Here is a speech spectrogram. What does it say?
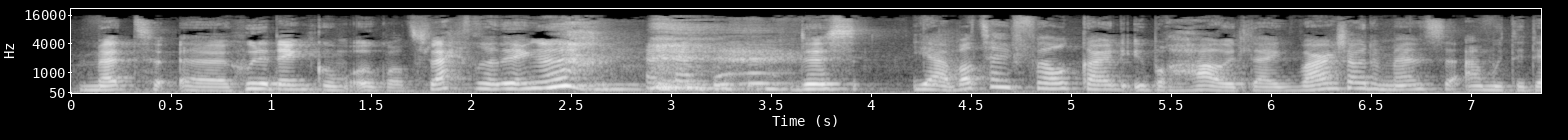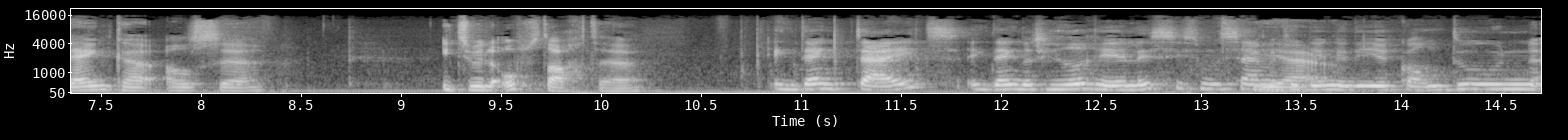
met uh, goede dingen komen ook wat slechtere dingen. dus ja, wat zijn vuilkuilen überhaupt? Like, waar zouden mensen aan moeten denken als ze iets willen opstarten? Ik denk tijd. Ik denk dat je heel realistisch moet zijn met de dingen die je kan doen. Uh,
